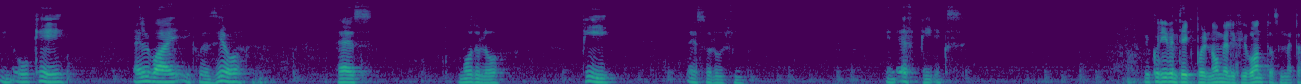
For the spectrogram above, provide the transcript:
in OK, Ly equals 0 has modulo p a solution in fpx. You could even take polynomial if you want, doesn't matter.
